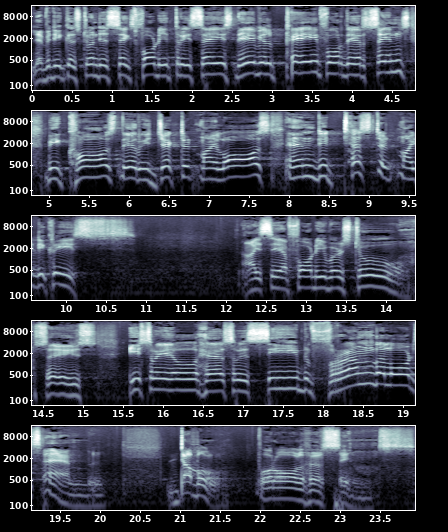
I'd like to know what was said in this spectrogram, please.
Leviticus 26 43 says, They will pay for their sins because they rejected my laws and detested my decrees. Isaiah 40 verse 2 says, Israel has received from the Lord's hand double for all her sins.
